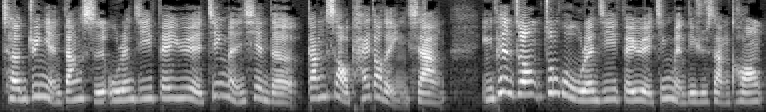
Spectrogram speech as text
称军演当时无人机飞越金门县的岗哨拍到的影像。影片中，中国无人机飞越金门地区上空，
